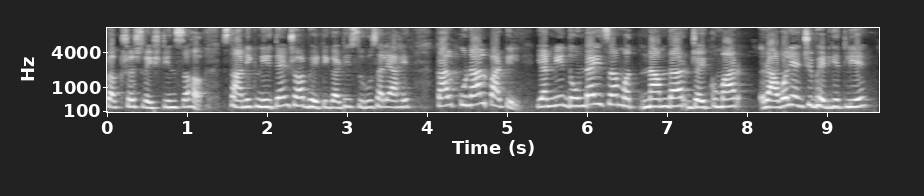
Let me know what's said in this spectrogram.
पक्षश्रेष्ठींसह स्थानिक नेत्यांच्या भेटीगाठी सुरू झाल्या आहेत. काल कुणाल पाटील यांनी दोंडाईचा मत नामदार जयकुमार रावल यांची भेट घेतली आहे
